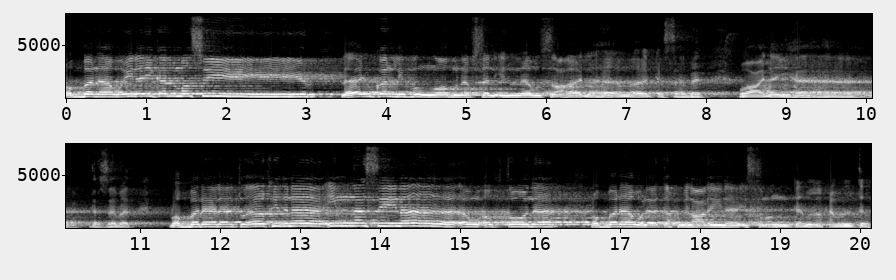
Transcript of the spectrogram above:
ربنا وإليك المصير. لا يكلف الله نفسا إلا وسعها لها ما كسبت وعليها ما اكتسبت. ربنا لا تؤاخذنا إن نسينا أو أخطأنا. ربنا ولا تحمل علينا إصرا كما حملته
